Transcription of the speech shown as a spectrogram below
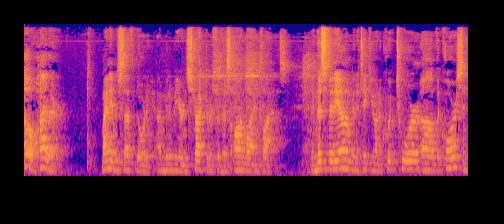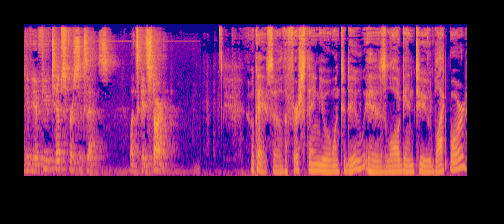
Oh, hi there. My name is Seth Doherty. I'm going to be your instructor for this online class. In this video, I'm going to take you on a quick tour of the course and give you a few tips for success. Let's get started. Okay, so the first thing you will want to do is log into Blackboard.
